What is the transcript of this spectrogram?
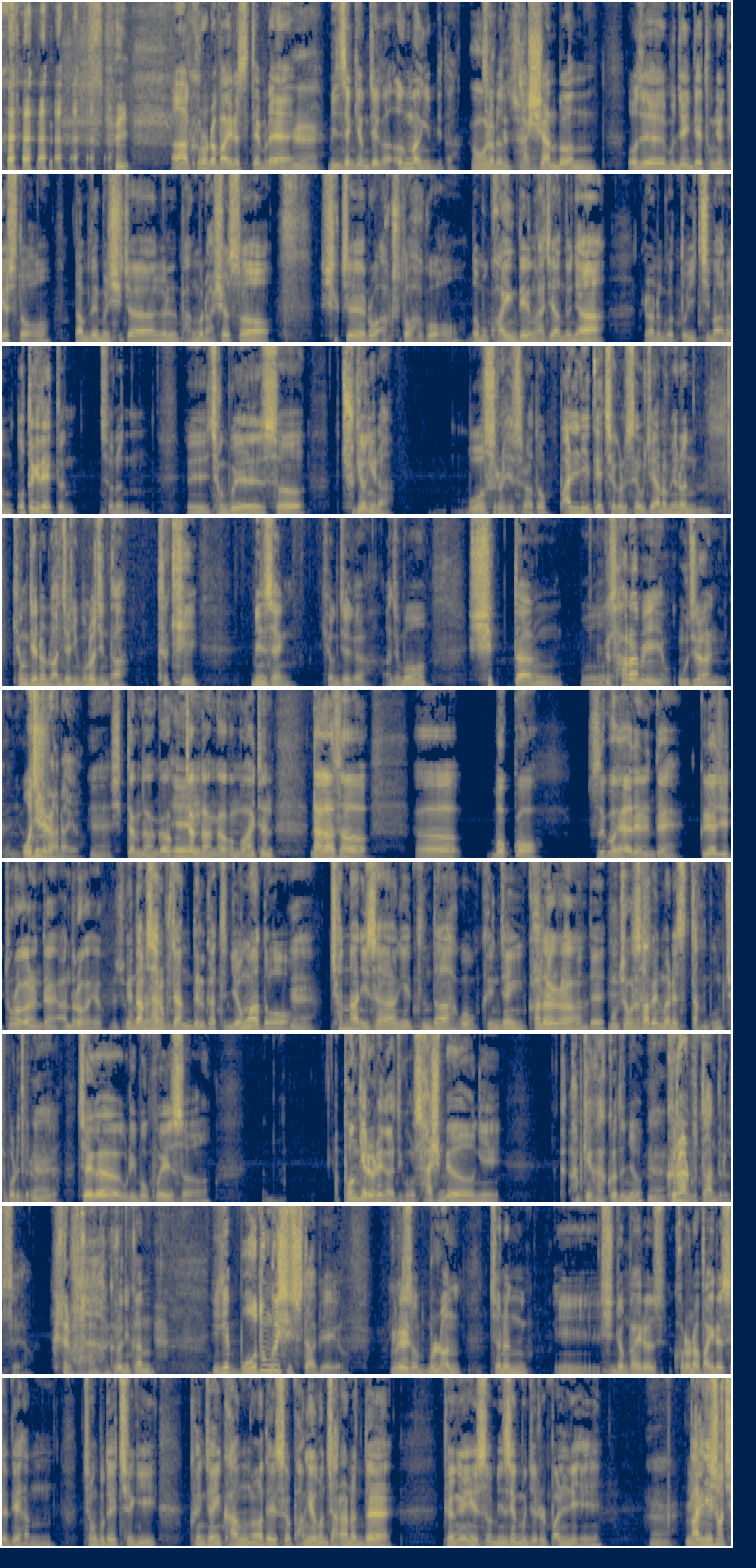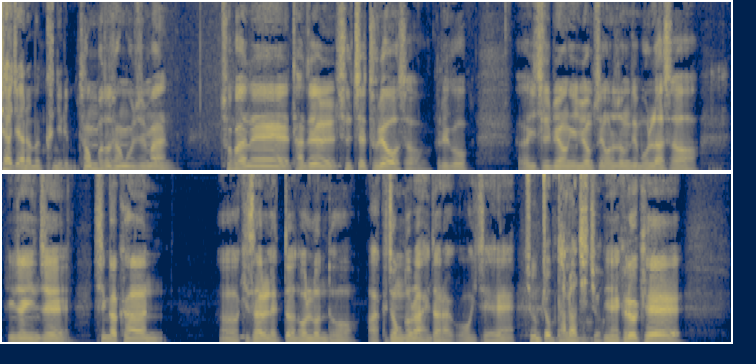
아 코로나 바이러스 때문에 예. 민생 경제가 엉망입니다. 저는 어렵겠죠. 다시 한번 어제 문재인 대통령께서도 남대문 시장을 방문하셔서 실제로 악수도 하고 너무 과잉 대응하지 않느냐라는 것도 있지만은 어떻게 됐든 저는 이 정부에서 추경이나 무엇을 해서라도 빨리 대책을 세우지 않으면은 음. 경제는 완전히 무너진다. 특히 민생 경제가 아주 뭐 식당 뭐 그러니까 사람이 오질 않으니까요. 오지를 않아요. 예. 식당도 안 가고 예. 극장도 안 가고 뭐 하여튼 나가서 어 먹고 쓰고 해야 되는데 그래야지 돌아가는데 안 돌아가요. 요즘. 그 남산의 부장들 같은 영화도 예. 천만 이상이 든다 하고 굉장히 기대를 했는데 멈춰버렸어요. 400만에서 딱 멈춰버리더라고요. 예. 제가 우리 목포에서 번개를 해가지고 40명이 함께 갔거든요. 예. 그날부터 안 들었어요. 그날부터 아, 그러니까 이게 모든 것이 수답이에요. 그래서 물론 저는 이 신종 바이러스 코로나 바이러스에 대한 정부 대책이 굉장히 강화돼서 방역은 잘하는데 병행해서 민생 문제를 빨리 예. 빨리 조치하지 않으면 큰일입니다. 정부도 정부지만 초반에 다들 실제 두려워서 그리고 어, 이 질병의 위험성이 어느 정도 몰라서 굉장히 이제 심각한 어, 기사를 냈던 언론도 아, 그 정도는 아니다라고 이제 지금 좀 달라지죠. 예, 그렇게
